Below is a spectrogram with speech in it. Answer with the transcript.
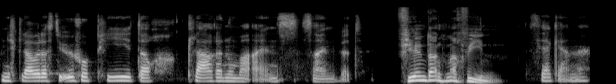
Und ich glaube, dass die ÖVP doch klare Nummer eins sein wird. Vielen Dank nach Wien. Sehr gerne.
